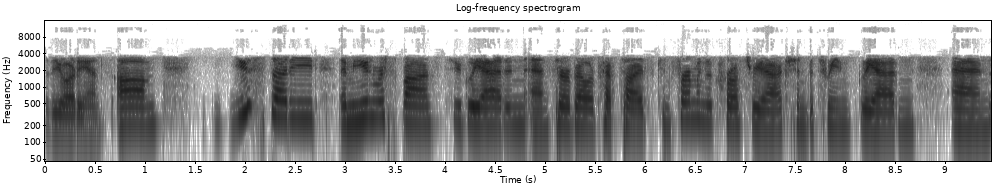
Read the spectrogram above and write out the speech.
to the audience. Um, you studied immune response to gliadin and cerebellar peptides, confirming a cross reaction between gliadin and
